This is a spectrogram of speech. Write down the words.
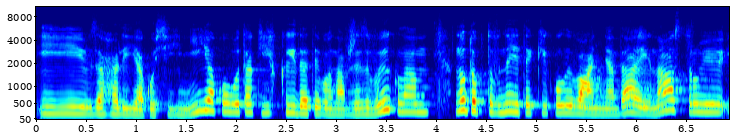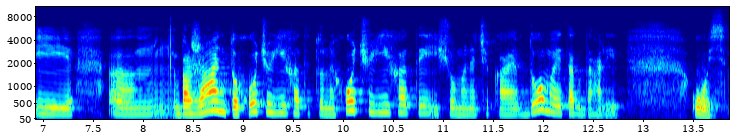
І взагалі якось їй ніяково так їх кидати, вона вже звикла. Ну, тобто в неї такі коливання, да, і настрою, і ем, бажань, то хочу їхати, то не хочу їхати, і що мене чекає вдома, і так далі. Ось.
